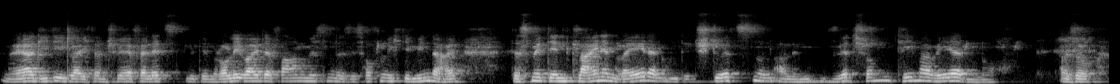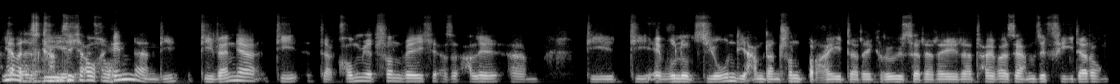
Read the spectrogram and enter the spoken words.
naja, die, die gleich dann schwer verletzt mit dem Rolli weiterfahren müssen, das ist hoffentlich die Minderheit. Das mit den kleinen Rädern und den Stürzen und allem wird schon ein Thema werden noch. Also, ja, aber das kann sich auch, auch, ändern. Die, die werden ja, die, da kommen jetzt schon welche, also alle, ähm, die, die Evolution, die haben dann schon breitere, größere Räder, teilweise haben sie Federung.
